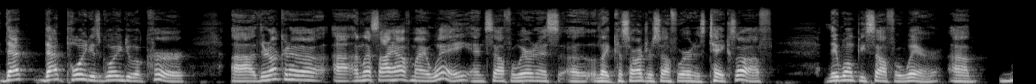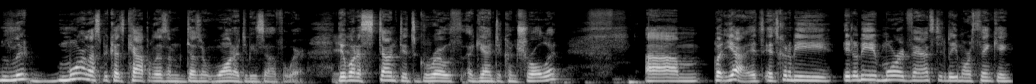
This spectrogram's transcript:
that that point is going to occur uh, they're not going to, uh, unless I have my way and self awareness, uh, like Kassandra self awareness takes off, they won't be self aware. Uh, li- more or less because capitalism doesn't want it to be self aware. Yeah. They want to stunt its growth again to control it. Um, but yeah, it's, it's going to be, it'll be more advanced. It'll be more thinking.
